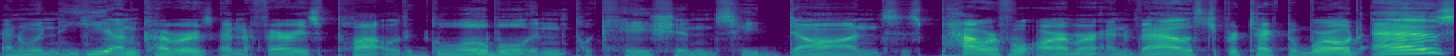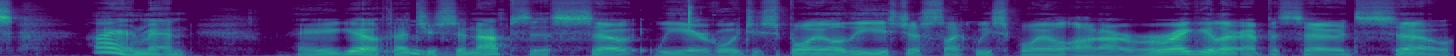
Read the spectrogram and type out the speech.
And when he uncovers a nefarious plot with global implications, he dons his powerful armor and vows to protect the world as Iron Man. There you go. That's your hmm. synopsis. So we are going to spoil these just like we spoil on our regular episodes. So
